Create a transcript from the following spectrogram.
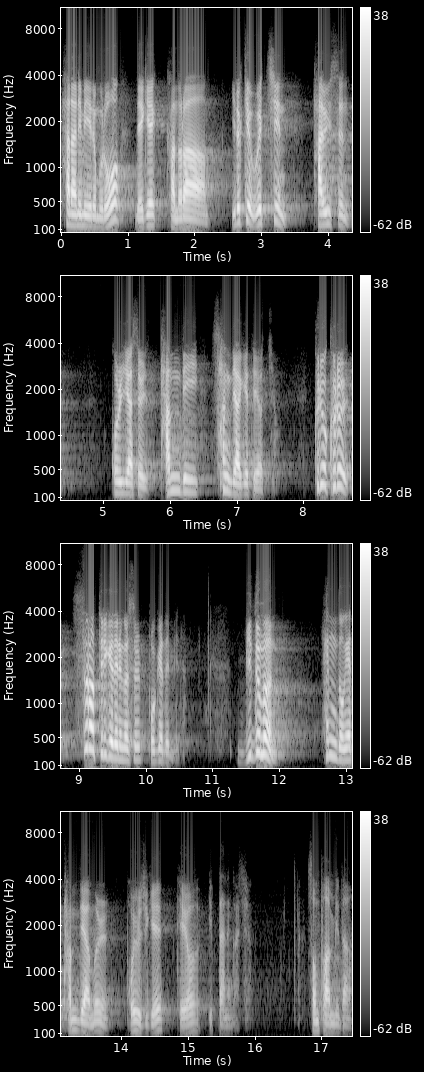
하나님의 이름으로 내게 가노라. 이렇게 외친 다윗은 골리앗을 담대히 상대하게 되었죠. 그리고 그를 쓰러뜨리게 되는 것을 보게 됩니다. 믿음은 행동의 담대함을 보여주게 되어 있다는 거죠. 선포합니다.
